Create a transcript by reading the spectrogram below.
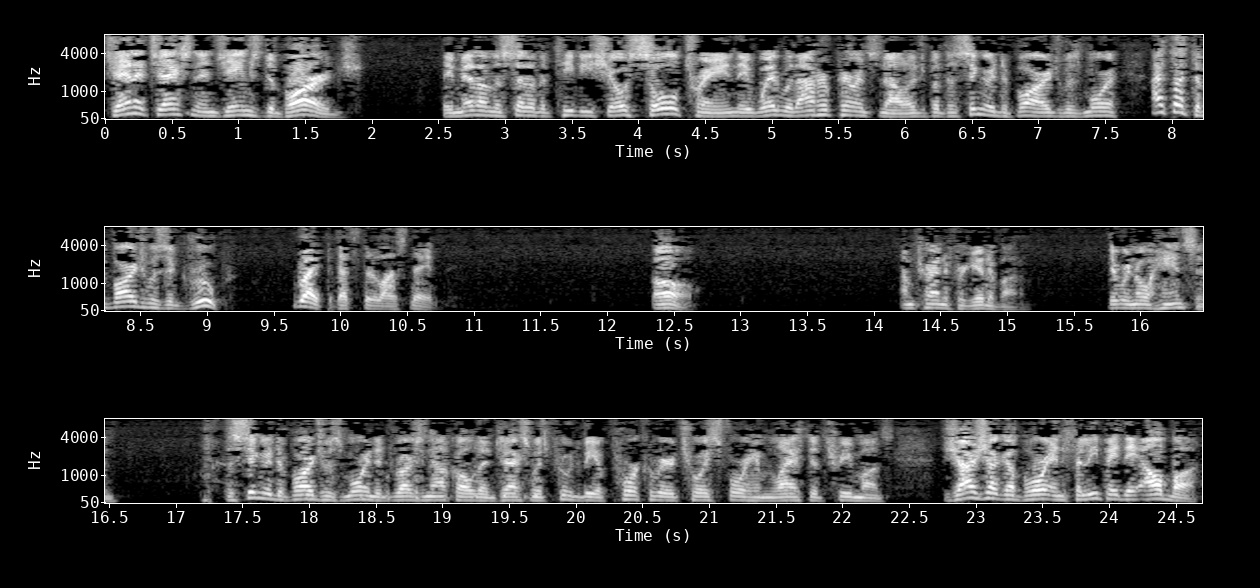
Janet Jackson and James DeBarge. They met on the set of the TV show Soul Train. They wed without her parents' knowledge, but the singer DeBarge was more, I thought DeBarge was a group. Right, but that's their last name. Oh. I'm trying to forget about him. There were no Hanson. The singer DeBarge was more into drugs and alcohol than Jackson, which proved to be a poor career choice for him, lasted three months. Zsa Zsa Gabor and Felipe de Alba.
